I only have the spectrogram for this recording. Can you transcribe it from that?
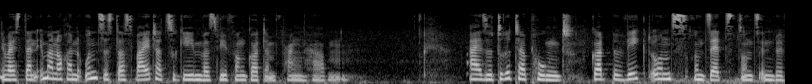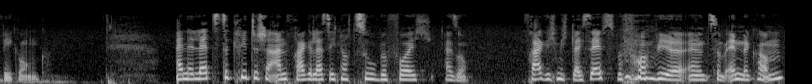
Weil es dann immer noch an uns ist, das weiterzugeben, was wir von Gott empfangen haben. Also dritter Punkt. Gott bewegt uns und setzt uns in Bewegung. Eine letzte kritische Anfrage lasse ich noch zu, bevor ich, also frage ich mich gleich selbst, bevor wir äh, zum Ende kommen.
